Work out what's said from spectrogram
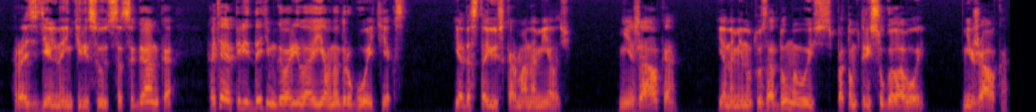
– раздельно интересуется цыганка, хотя перед этим говорила явно другой текст. Я достаю из кармана мелочь. «Не жалко?» Я на минуту задумываюсь, потом трясу головой. Не жалко.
